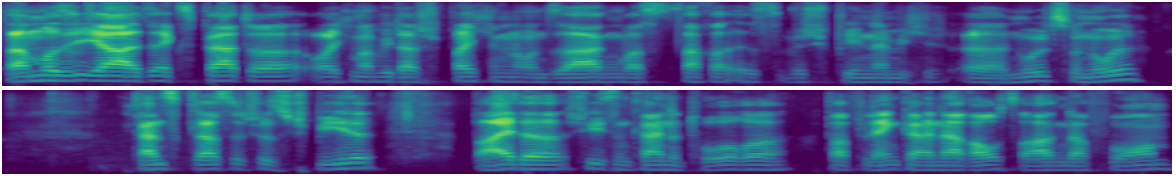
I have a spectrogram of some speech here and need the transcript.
Da muss ich ja als Experte euch mal widersprechen und sagen, was Sache ist. Wir spielen nämlich äh, 0 zu 0. Ganz klassisches Spiel. Beide schießen keine Tore. Pavlenka in herausragender Form.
